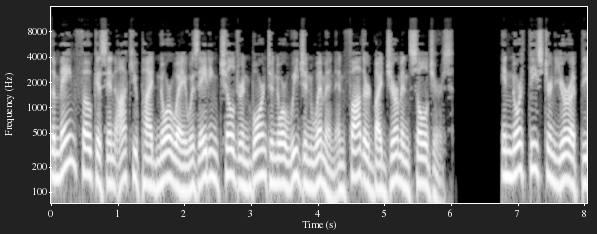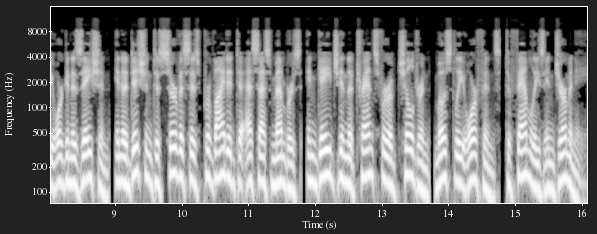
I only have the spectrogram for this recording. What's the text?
The main focus in occupied Norway was aiding children born to Norwegian women and fathered by German soldiers. In northeastern Europe the organization, in addition to services provided to SS members, engaged in the transfer of children, mostly orphans, to families in Germany.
